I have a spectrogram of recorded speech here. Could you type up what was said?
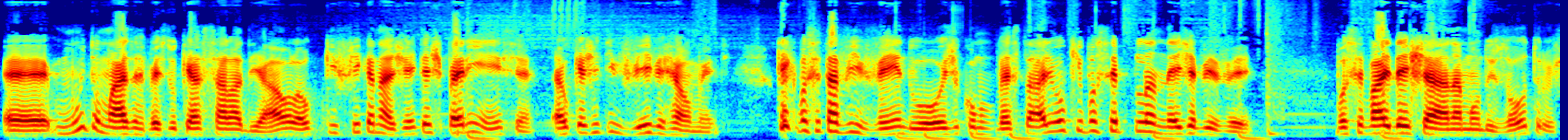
é, muito mais às vezes do que a sala de aula, o que fica na gente é a experiência, é o que a gente vive realmente. O que é que você está vivendo hoje como universitário ou o que você planeja viver? Você vai deixar na mão dos outros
